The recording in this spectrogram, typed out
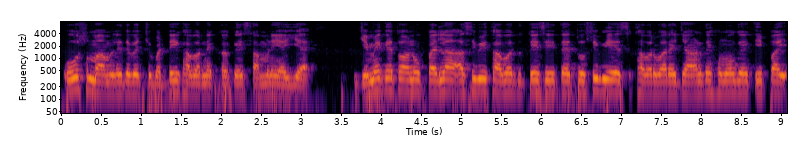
ਉਸ ਮਾਮਲੇ ਦੇ ਵਿੱਚ ਵੱਡੀ ਖਬਰ ਨਿਕਲ ਕੇ ਸਾਹਮਣੇ ਆਈ ਹੈ। ਜਿਵੇਂ ਕਿ ਤੁਹਾਨੂੰ ਪਹਿਲਾਂ ਅਸੀਂ ਵੀ ਖਬਰ ਦਿੱਤੀ ਸੀ ਤੇ ਤੁਸੀਂ ਵੀ ਇਸ ਖਬਰ ਬਾਰੇ ਜਾਣਦੇ ਹੋਵੋਗੇ ਕਿ ਭਾਈ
